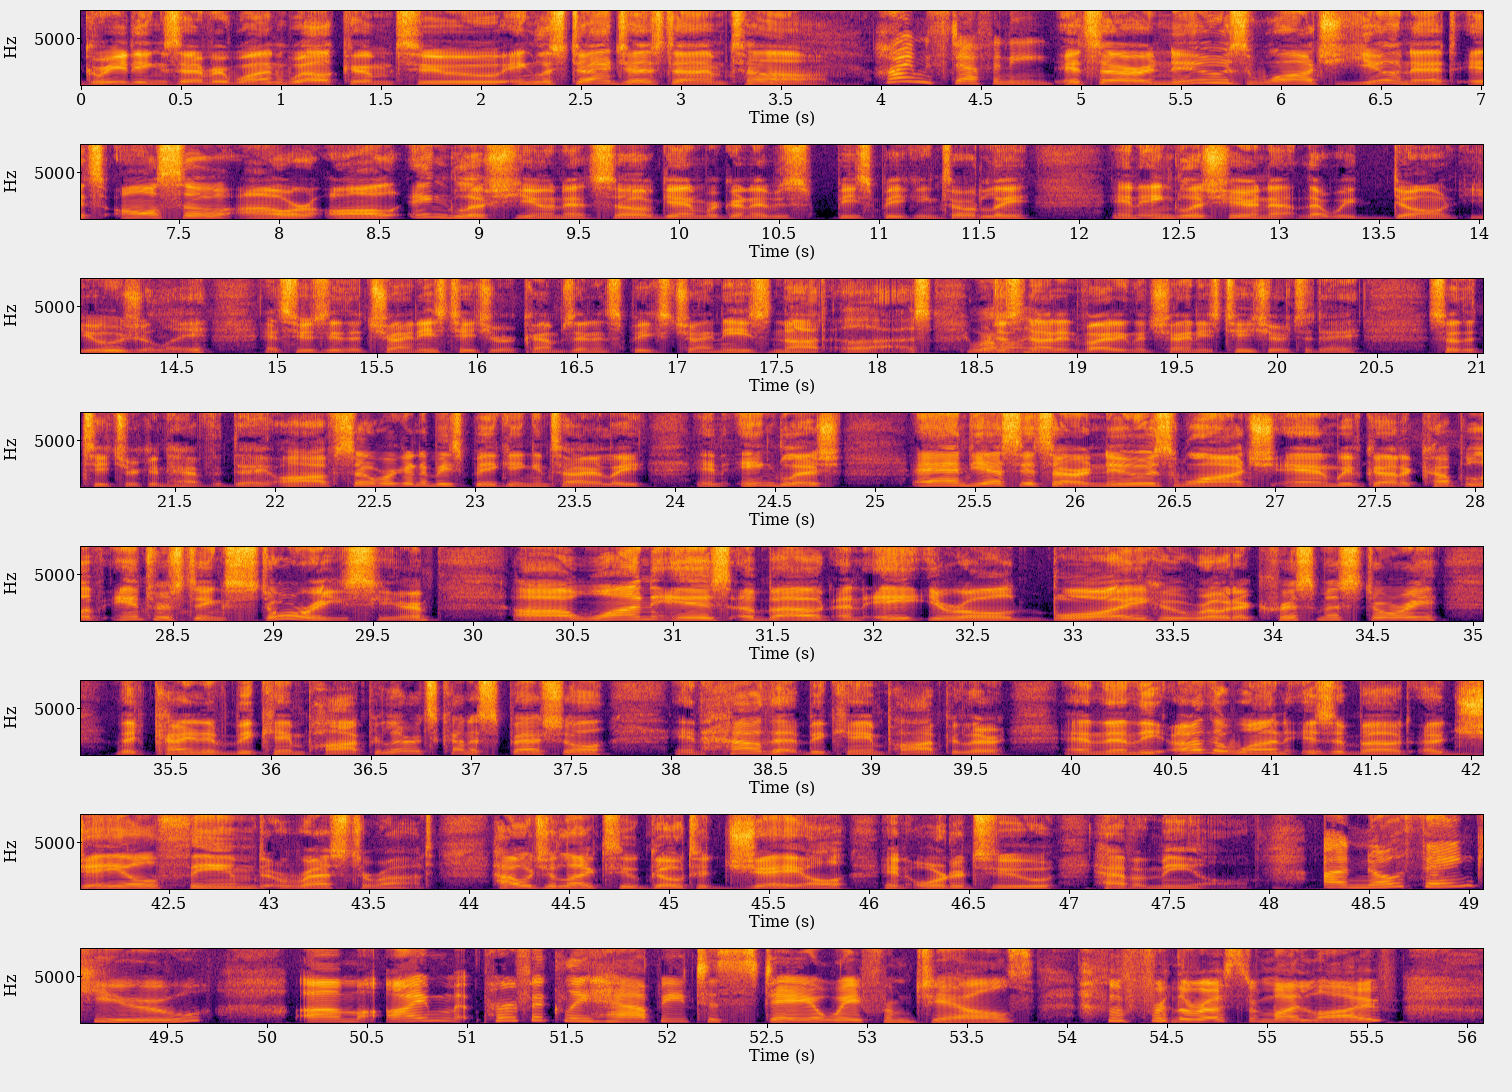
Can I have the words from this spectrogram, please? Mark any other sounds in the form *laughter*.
Greetings, everyone. Welcome to English Digest. I'm Tom. Hi, I'm Stephanie. It's our News Watch unit. It's also our All English unit. So, again, we're going to be speaking totally in English here. Not that we don't usually. It's usually the Chinese teacher who comes in and speaks Chinese, not us. We're just not inviting the Chinese teacher today so the teacher can have the day off. So, we're going to be speaking entirely in English. And yes, it's our News Watch, and we've got a couple of interesting stories here. Uh, one is about an eight year old boy who wrote a Christmas story that kind of became popular. It's kind of special in how that became popular. And then the other one is about a jail themed restaurant. How would you like to go to jail in order to have a meal? Uh, no, thank you. Um, I'm perfectly happy to stay away from jails *laughs* for the rest of my life.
